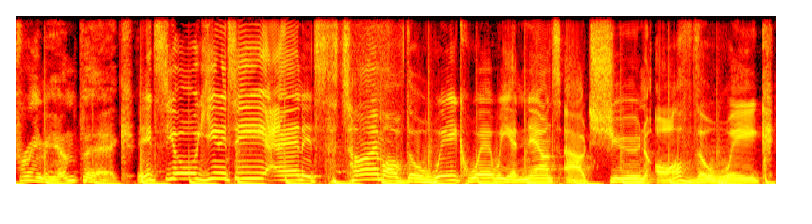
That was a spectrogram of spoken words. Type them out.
Premium Pick. It's your Unity, and it's the time of the week where we announce our tune of the week.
